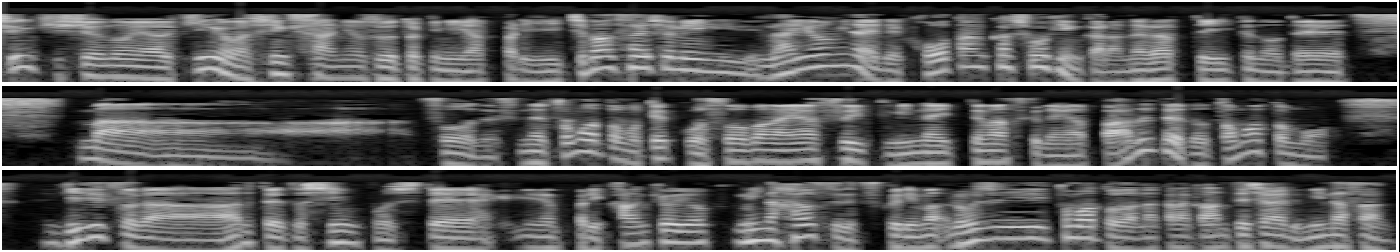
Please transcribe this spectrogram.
新規収納や企業が新規参入するときに、やっぱり一番最初に内容を見ないで高単価商品から狙っていくので、まあ、そうですね。トマトも結構相場が安いってみんな言ってますけど、やっぱある程度トマトも技術がある程度進歩して、やっぱり環境よく、みんなハウスで作りま、ロジトマトがなかなか安定しないで皆さん、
